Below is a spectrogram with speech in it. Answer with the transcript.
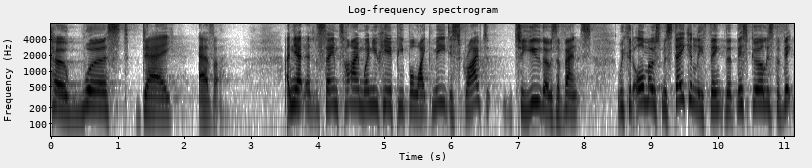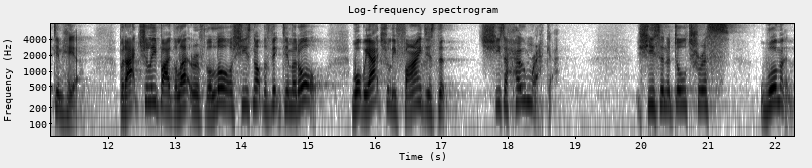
her worst day ever. And yet, at the same time, when you hear people like me describe to, to, you those events, we could almost mistakenly think that this girl is the victim here. But actually, by the letter of the law, she's not the victim at all. What we actually find is that she's a homewrecker, she's an adulterous woman.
